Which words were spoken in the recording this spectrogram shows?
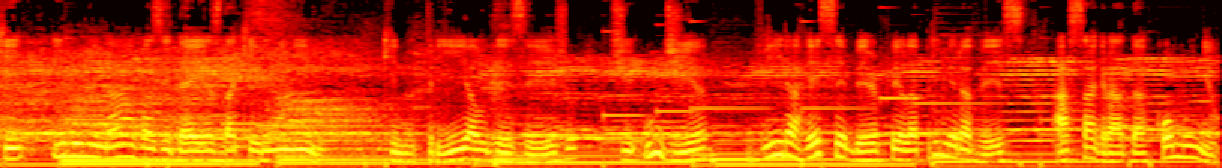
que iluminava as ideias daquele menino que nutria o desejo de um dia vir a receber pela primeira vez a Sagrada Comunhão.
